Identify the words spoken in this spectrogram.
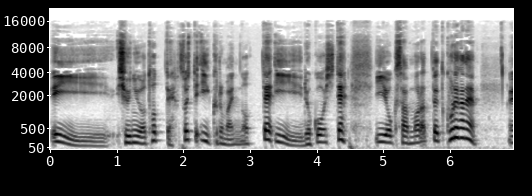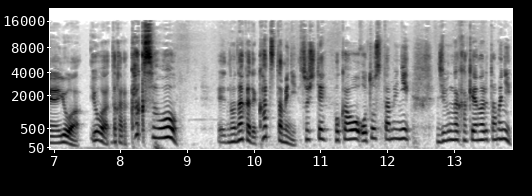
いい収入を取ってそしていい車に乗っていい旅行していい奥さんもらってこれがね、え、要は要はだから格差をの中で勝つためにそして他を落とすために自分が駆け上がるために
